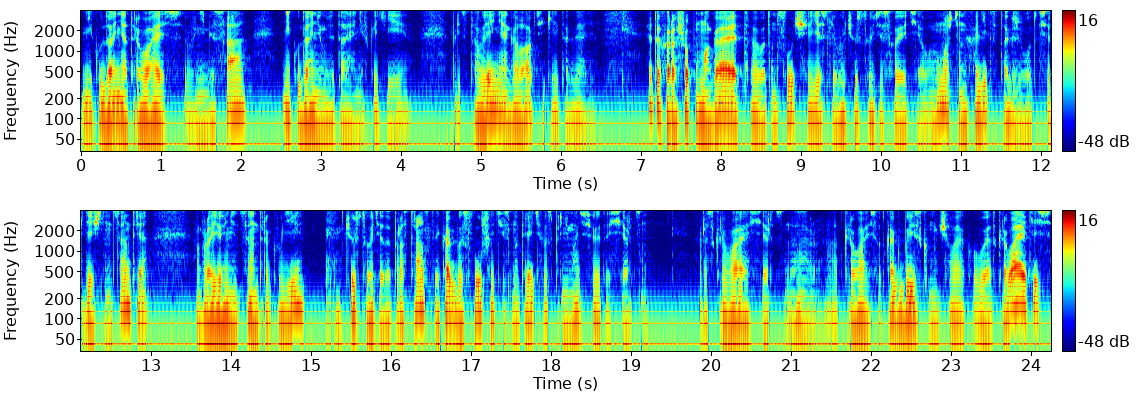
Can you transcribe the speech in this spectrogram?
никуда не отрываясь в небеса, никуда не улетая ни в какие представления, галактики и так далее. Это хорошо помогает в этом случае, если вы чувствуете свое тело. Вы можете находиться также вот в сердечном центре, в районе центра груди, чувствовать это пространство и как бы слушать и смотреть, воспринимать все это сердцем, раскрывая сердце, да, открываясь. Вот как близкому человеку вы открываетесь,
